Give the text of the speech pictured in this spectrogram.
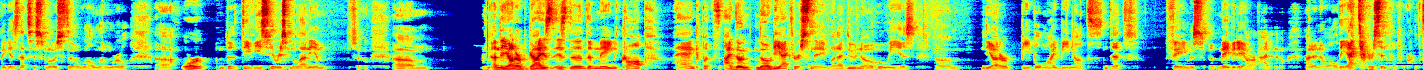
I guess that's his most uh, well-known role, uh, or the TV series Millennium. So. Um, and the other guy is, is the the main cop Hank, but I don't know the actor's name, but I do know who he is. Um, the other people might be not that famous, but maybe they are. I don't know. I don't know all the actors in the world.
